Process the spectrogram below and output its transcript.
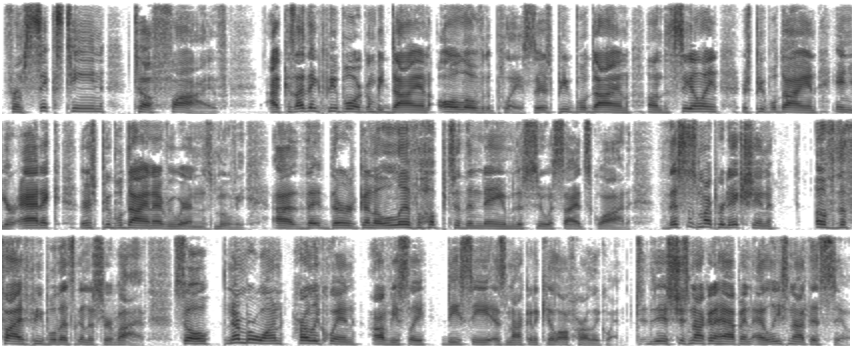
from 16 to 5 because I, I, think people are going to be dying all over the place. There's people dying on the ceiling. There's people dying in your attic. There's people dying everywhere in this movie. Uh, they, they're going to live up to the name, the Suicide Squad. This is my prediction of the five people that's going to survive. So, number one, Harley Quinn. Obviously, DC is not going to kill off Harley Quinn. It's just not going to happen, at least not this soon.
